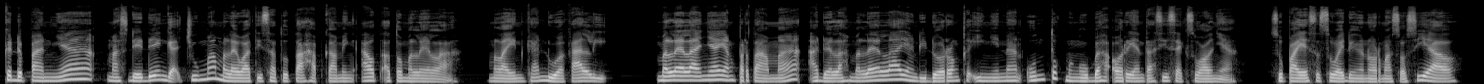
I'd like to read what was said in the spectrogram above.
Ke depannya, Mas Dede nggak cuma melewati satu tahap coming out atau melela, melainkan dua kali. Melelanya yang pertama adalah melela yang didorong keinginan untuk mengubah orientasi seksualnya, supaya sesuai dengan norma sosial.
